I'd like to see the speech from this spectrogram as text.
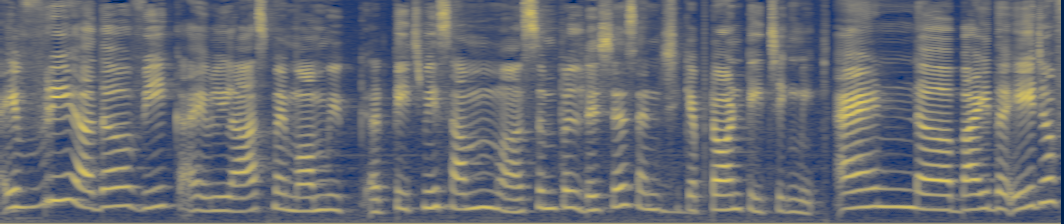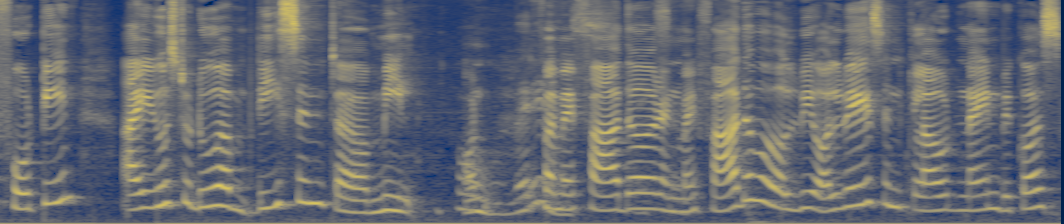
Every other week, I will ask my mom, you uh, teach me some uh, simple dishes, and she kept on teaching me. And uh, by the age of 14, I used to do a decent uh, meal Oh, on very for my nice. father and my father will be always in cloud nine because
